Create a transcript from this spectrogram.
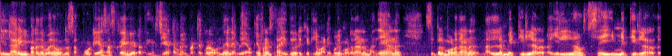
എല്ലാവരും ഈ പറഞ്ഞ പോലെ ഒന്ന് സപ്പോർട്ട് ചെയ്യുക സബ്സ്ക്രൈബ് ചെയ്യട്ടോ. തീർച്ചയായിട്ടും മെൽബട്ടെ കൂടെ ഒന്ന് എനേബിൾ ചെയ്യുക. ഓക്കെ ഫ്രണ്ട്സ് ഇത് ഒരു കിട്ടിലും അടിപൊളി മോഡലാണ് മഞ്ഞയാണ്. സിമ്പിൾ മോഡലാണ് നല്ല മെറ്റീരിയലാണ് കേട്ടോ. എല്ലാം സെയിം മെറ്റീരിയലാണ് കേട്ടോ.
